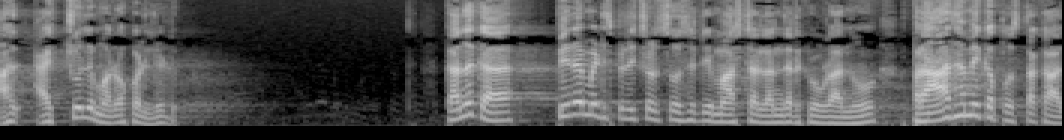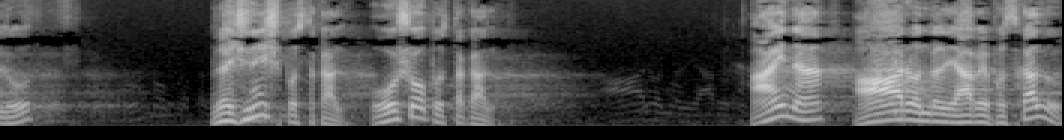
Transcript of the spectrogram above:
యాక్చువల్లీ మరొకడు లేడు. కనుక పిరమిడ్ స్పిరిచువల్ సొసైటీ మాస్టర్లందరికీ కూడాను ప్రాథమిక పుస్తకాలు రజనీష్ పుస్తకాలు ఓషో పుస్తకాలు. ఆయన ఆరు వందల యాభై పుస్తకాలు.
